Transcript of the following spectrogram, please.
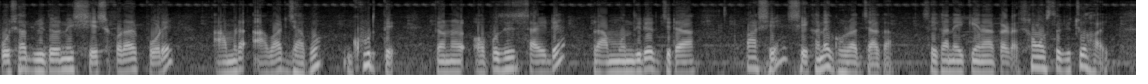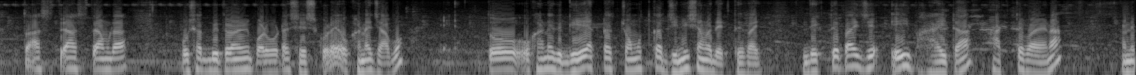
প্রসাদ বিতরণী শেষ করার পরে আমরা আবার যাব ঘুরতে। কেননা অপোজিট সাইডে রাম মন্দিরের যেটা পাশে সেখানে ঘোরার জায়গা, সেখানে কেনাকাটা, সমস্ত কিছু হয়। তো আস্তে আস্তে আমরা প্রসাদ বিতরণের পর্বটা শেষ করে ওখানে যাব। তো ওখানে গিয়ে একটা চমৎকার জিনিস আমরা দেখতে পাই। দেখতে পাই যে এই ভাইটা হাঁটতে পারে না মানে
